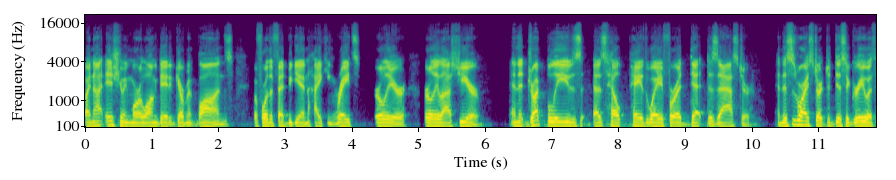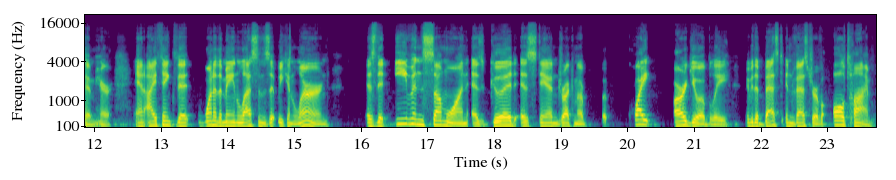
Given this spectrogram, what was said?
by not issuing more long dated government bonds before the Fed began hiking rates earlier, early last year. And that Druck believes has helped pave the way for a debt disaster. And this is where I start to disagree with him here. And I think that one of the main lessons that we can learn is that even someone as good as Stan Druckenmiller, quite arguably, maybe the best investor of all time,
